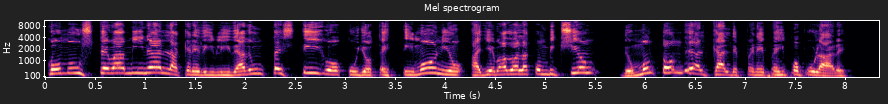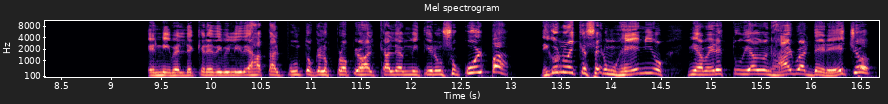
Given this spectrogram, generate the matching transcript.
¿cómo usted va a minar la credibilidad de un testigo cuyo testimonio ha llevado a la convicción de un montón de alcaldes, PNP y populares? El nivel de credibilidad es hasta el punto que los propios alcaldes admitieron su culpa. Digo, no hay que ser un genio ni haber estudiado en Harvard Derecho.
